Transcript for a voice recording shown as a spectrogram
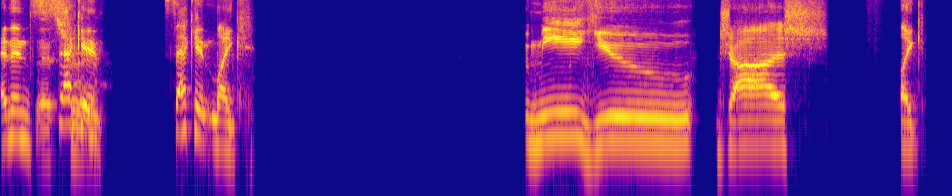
And then That's second, true. second, like me, you, Josh, like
